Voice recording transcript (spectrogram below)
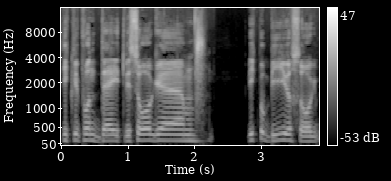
gick vi på en dejt, vi såg, eh, vi gick på bio och såg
